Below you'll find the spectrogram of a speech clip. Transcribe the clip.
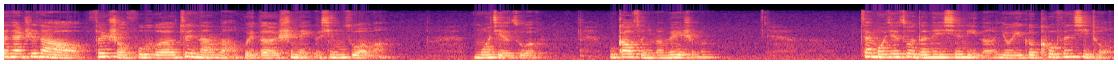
大家知道分手复合最难挽回的是哪个星座吗？摩羯座。我告诉你们为什么。在摩羯座的内心里呢有一个扣分系统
